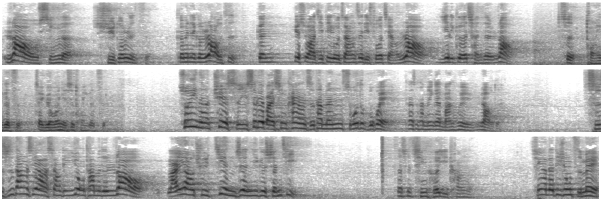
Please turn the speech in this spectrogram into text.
绕行了许多日子。各位，那个“绕”字跟《约书亚记》第六章这里所讲绕耶利哥城的“绕”是同一个字，在原文也是同一个字。所以呢，确实以色列百姓看样子他们什么都不会，但是他们应该蛮会绕的。此时当下，上帝用他们的绕来要去见证一个神迹，这是情何以堪呢？亲爱的弟兄姊妹，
